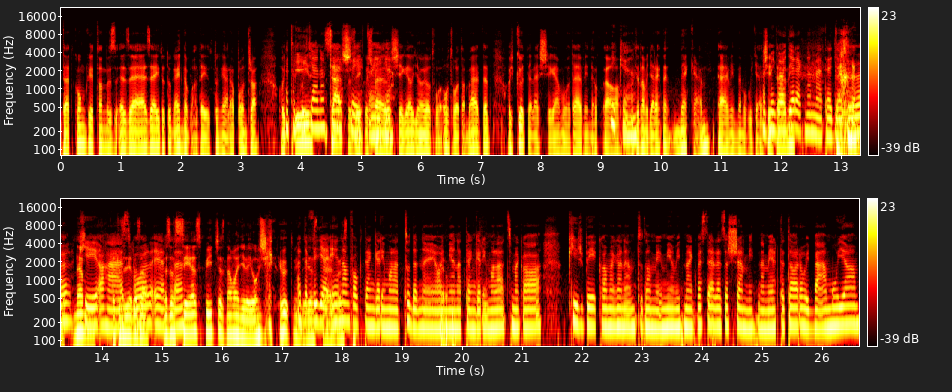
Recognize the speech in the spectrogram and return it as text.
Tehát konkrétan ez, ez, ez eljutottunk, egy nap alatt eljutottunk erre a pontra, hogy hát a én százszerzékos felelőssége, ugyanúgy ott, ott voltam melletted, hogy kötelességem volt elvinni a, a kutyát, nem a gyereknek, nekem elvinnem a kutyát hát sétálni. mivel a gyerek nem mehet egyedül nem, ki a házból, ez a, ez a sales pitch, ez nem annyira jól sikerült, mint Hát figyelj, én nem fog tengeri malac, tudod nagyon jó, hogy milyen a tengeri malac, meg a kisbéka, meg a nem tudom én mi, amit megveszel, ez a semmit nem értet arra, hogy bámuljam,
